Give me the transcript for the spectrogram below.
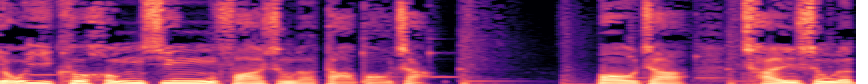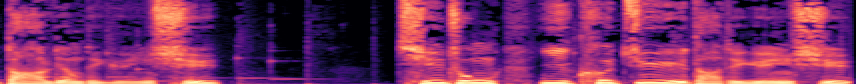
有一颗恒星发生了大爆炸，爆炸产生了大量的陨石，其中一颗巨大的陨石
